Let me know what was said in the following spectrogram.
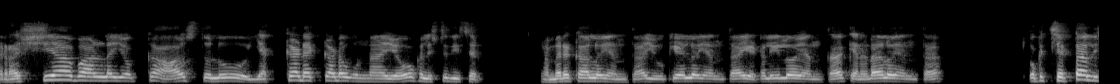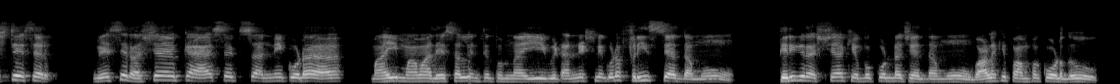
రష్యా వాళ్ళ యొక్క ఆస్తులు ఎక్కడెక్కడ ఉన్నాయో ఒక లిస్ట్ తీశారు. అమెరికాలో ఎంత యూకేలో ఎంత ఇటలీలో ఎంత కెనడాలో ఎంత ఒక చిట్టా లిస్ట్ వేశారు. వేసి రష్యా యొక్క యాసెట్స్ అన్నీ కూడా మా ఈ మా మా దేశాల్లో ఇంత ఉన్నాయి. వీటన్నిటిని కూడా ఫ్రీజ్ చేద్దాము. తిరిగి రష్యాకి ఇవ్వకుండా చేద్దాము వాళ్ళకి పంపకూడదు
